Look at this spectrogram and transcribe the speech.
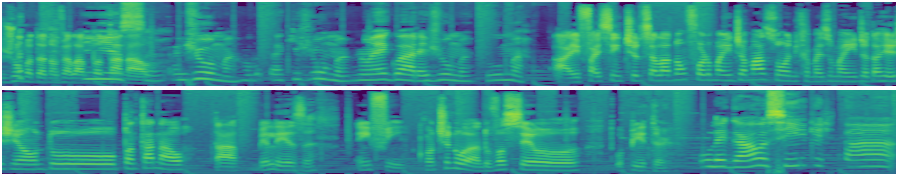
Juma da novela Isso, Pantanal. A Juma. Vou botar aqui Juma. Não é Iguara, é Juma. Juma. Aí faz sentido se ela não for uma Índia amazônica, mas uma Índia da região do Pantanal. Tá, beleza. Enfim, continuando. Você, o, o Peter. O legal, assim, é que a gente tá.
